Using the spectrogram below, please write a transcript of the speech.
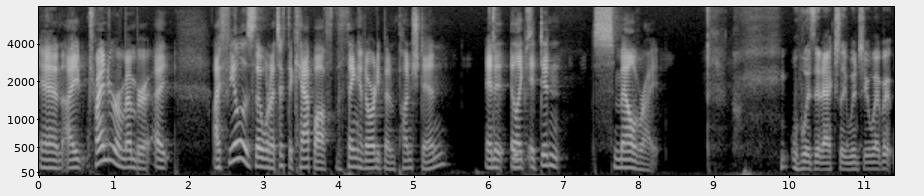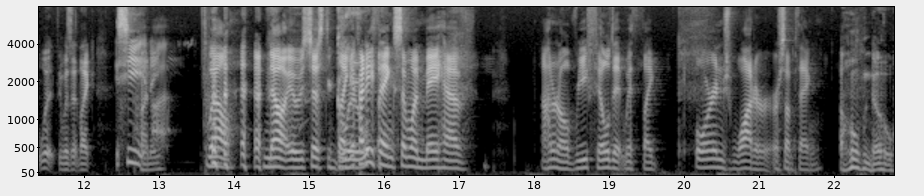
and I trying to remember. I I feel as though when I took the cap off, the thing had already been punched in, and it like it didn't smell right. Was it actually windshield wiper? Was it like See, Honey? uh, well, no, it was just like if anything, someone may have, I don't know, refilled it with like orange water or something. Oh no.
